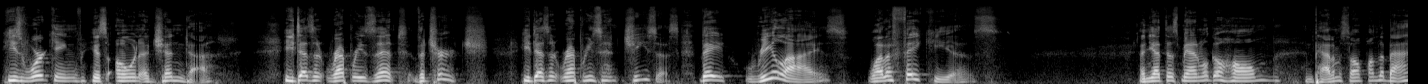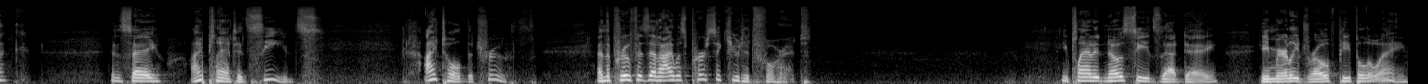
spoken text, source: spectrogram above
He's working his own agenda. He doesn't represent the church. He doesn't represent Jesus. They realize what a fake he is. And yet, this man will go home and pat himself on the back and say, I planted seeds. I told the truth. And the proof is that I was persecuted for it. He planted no seeds that day, he merely drove people away.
